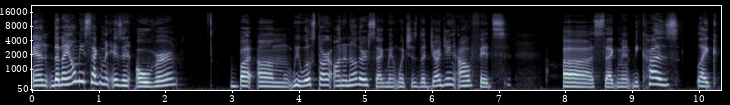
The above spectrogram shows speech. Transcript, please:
And the Naomi segment isn't over but um we will start on another segment which is the judging outfits uh segment because like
